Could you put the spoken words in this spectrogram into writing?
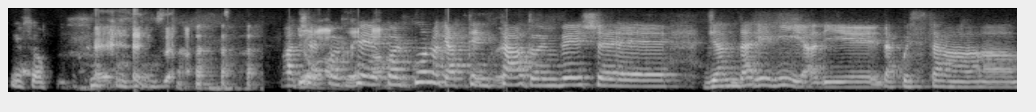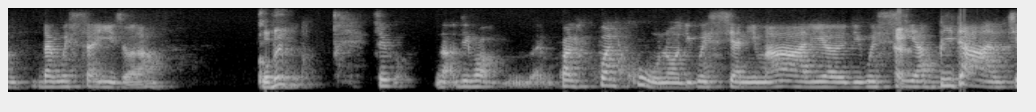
insomma. Eh, esatto. Ma c'è amo, qualche, amo. qualcuno che ha tentato invece di andare via di, da, questa, da questa isola? Come? Se, No, dico, qual, qualcuno di questi animali, eh, di questi eh. abitanti,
